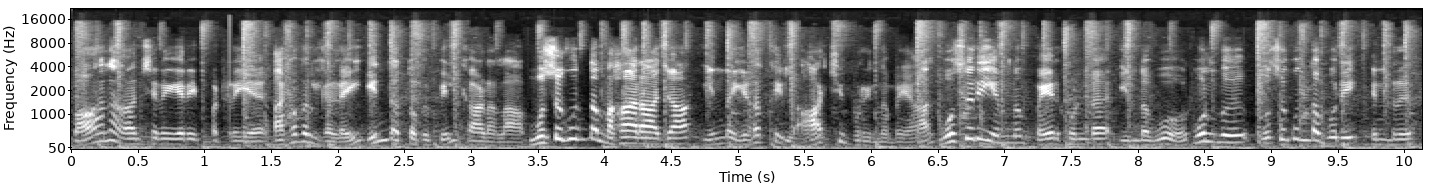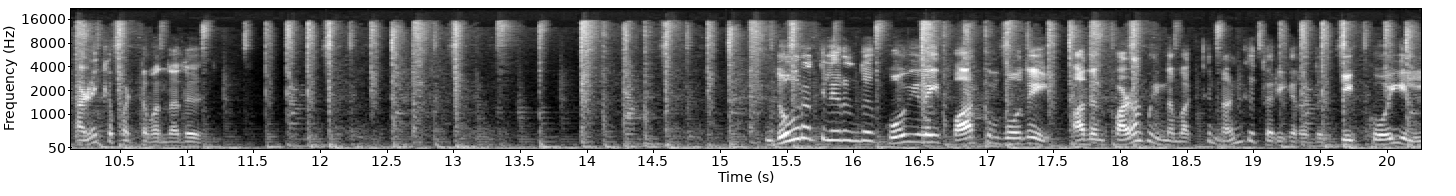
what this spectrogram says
பால ஆஞ்சநேயரை பற்றிய தகவல்களை இந்த தொகுப்பில் காணலாம். முசுகுந்த மகாராஜா இந்த இடத்தில் ஆட்சி புரிந்தமையால் முசிறி என்னும் பெயர் கொண்ட இந்த ஊர் முன்பு முசுகுந்தபுரி என்று அழைக்கப்பட்டு வந்தது. தூரத்திலிருந்து கோயிலை பார்க்கும் போதே அதன் பழமை நமக்கு நன்கு தெரிகிறது. இக்கோயில்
